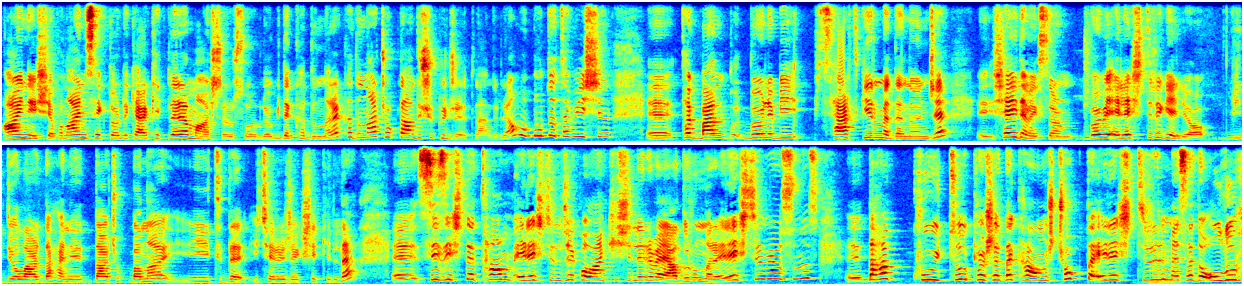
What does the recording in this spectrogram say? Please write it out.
aynı iş yapan aynı sektördeki erkeklere maaşları soruluyor bir de kadınlara kadınlar çok daha düşük ücretlendiriliyor ama burada tabii işin e, tabii ben böyle bir sert girmeden önce e, şey demek istiyorum böyle bir eleştiri geliyor videolarda hani daha çok bana Yiğit'i de içerecek şekilde. E, siz işte tam eleştirilecek olan kişileri veya durumları eleştirmiyorsunuz. E, daha kuytu köşede kalmış çok da eleştirilmese de olur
